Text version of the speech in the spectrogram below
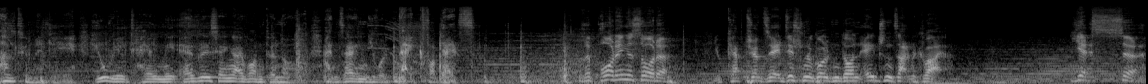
Ultimately, you will tell me everything I want to know, and then you will beg for death. Reporting this order. You captured the additional Golden Dawn agents I require. Yes, sir.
